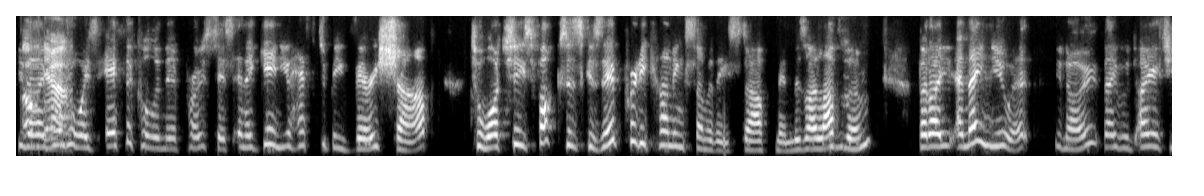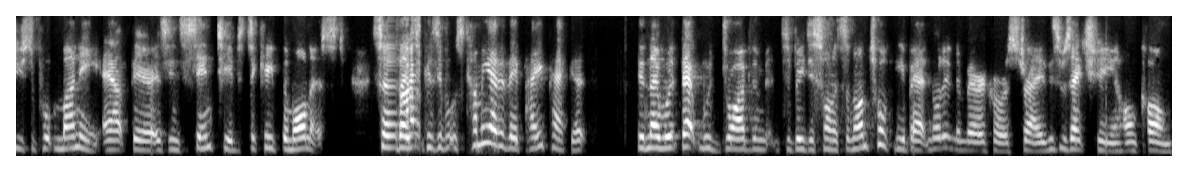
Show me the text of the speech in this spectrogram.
You know, oh, they yeah. weren't always ethical in their process. And again, you have to be very sharp to watch these foxes because they're pretty cunning. Some of these staff members, I love mm-hmm. them, but I and they knew it. You know, they would. I actually used to put money out there as incentives to keep them honest. So they, because if it was coming out of their pay packet, then they would that would drive them to be dishonest. And I'm talking about not in America or Australia. This was actually in Hong Kong,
